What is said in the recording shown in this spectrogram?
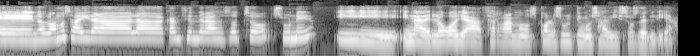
Eh, nos vamos a ir a la canción de las 8, Sune, y, nada, y luego ya cerramos con los últimos avisos del día.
